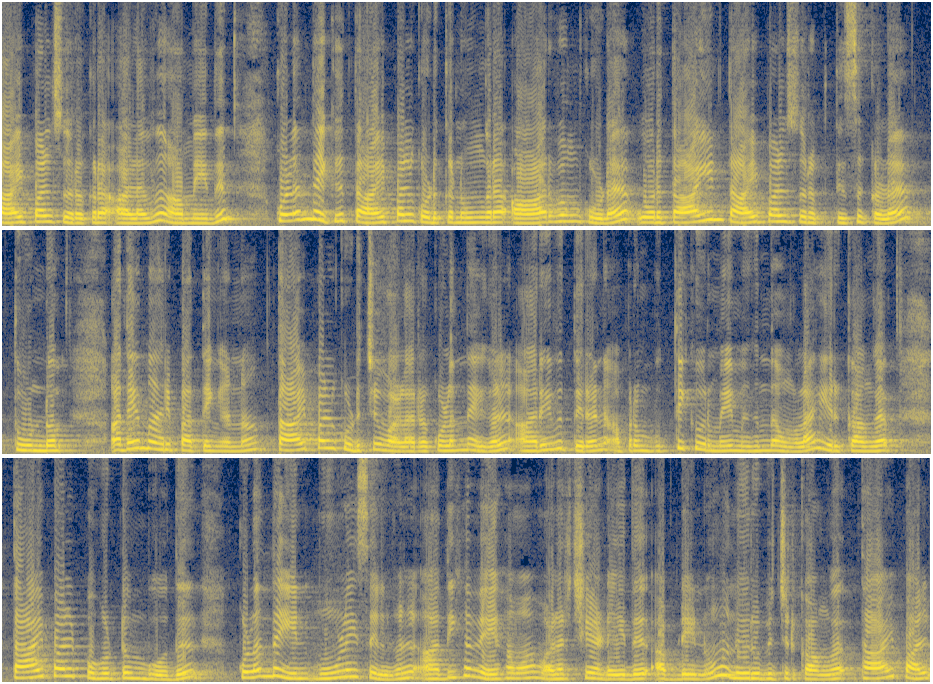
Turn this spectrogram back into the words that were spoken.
தாய்ப்பால் சுரக்கிற அளவு அமைது குழந்தைக்கு தாய்ப்பால் கொடுக்கணுங்கிற ஆர்வம் கூட ஒரு தாயின் தாய்ப்பால் சுரப்பு திசுக்களை தூண்டும். அதே மாதிரி பார்த்தீங்கன்னா தாய்ப்பால் குடிச்சு வளர்ற குழந்தைகள் அறிவுத்திறன் அப்புறம் புத்தி கூர்மை மிகுந்தவங்களா இருக்காங்க. தாய்ப்பால் புகட்டும் போது குழந்தையின் மூளை செல்கள் அதிக வேகமாக வளர்ச்சி அடையுது அப்படின்னு நிரூபிச்சிருக்காங்க. தாய்ப்பால்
